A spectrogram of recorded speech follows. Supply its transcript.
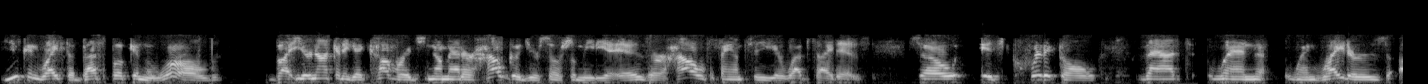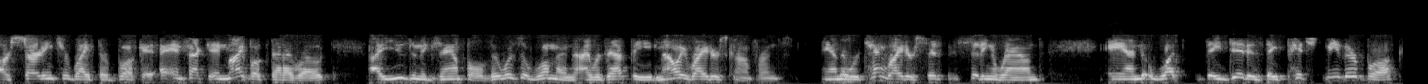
you can write the best book in the world, but you're not going to get coverage no matter how good your social media is or how fancy your website is. So it's critical that when when writers are starting to write their book, in fact, in my book that I wrote, I use an example. There was a woman. I was at the Maui Writers Conference, and there were ten writers sit, sitting around. And what they did is they pitched me their book,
